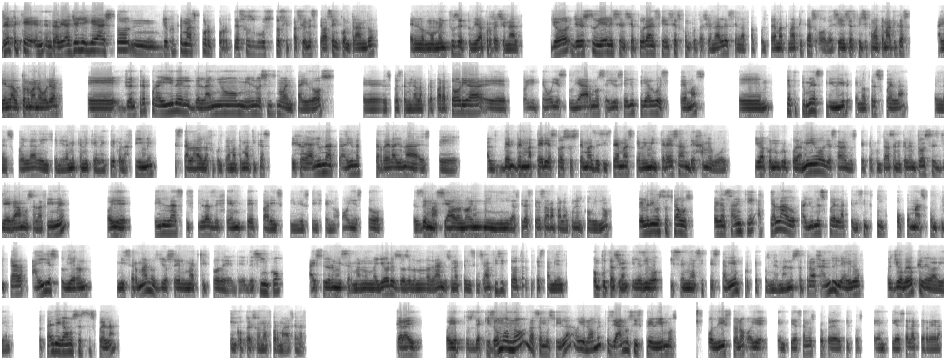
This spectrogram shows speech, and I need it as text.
Pues fíjate que en, realidad yo llegué a esto, mm, yo creo que más por, por esos gustos y pasiones que vas encontrando en los momentos de tu vida profesional. Yo, yo estudié licenciatura en ciencias computacionales en la Facultad de Matemáticas o de Ciencias Físico-Matemáticas, ahí en la Autónoma de Nuevo León. Eh, yo entré por ahí del, del año 1992, eh, después de terminar la preparatoria. Eh, oye, ¿qué voy a estudiar? No sé, yo decía, yo quería algo de sistemas. fíjate que me iba a escribir en otra escuela en la Escuela de Ingeniería Mecánica Eléctrica, la FIME, está al lado de la Facultad de Matemáticas. Dije, hay una, hay una carrera, hay una, este, ven, ven materias, todos esos temas de sistemas que a mí me interesan, déjame voy. Iba con un grupo de amigos, ya sabes, los que te juntabas en aquel entonces, llegamos a la FIME. Oye, filas y filas de gente para inscribirse. Dije, no, oye, esto es demasiado, ¿no? Ni, ni, las filas que ves ahora para la con el COVID, ¿no? Yo le digo a estos chavos, oigan, ¿saben qué? Aquí al lado hay una escuela que dicen que es un poco más complicada. Ahí estuvieron mis hermanos, yo soy el más chico de, de, cinco, ahí estuvieron mis hermanos mayores, dos de los más grandes, una que es licenciada en física otra que es también computación, y les digo, y se me hace que está bien, porque pues mi hermano está trabajando y le ha ido, pues yo veo que le va bien. Total, llegamos a esta escuela, cinco personas formadas en la caray, oye, pues de aquí somos, ¿no? No hacemos fila, oye, no, hombre, pues ya nos inscribimos, pues listo, ¿no? Oye, empiezan los propedéuticos, empieza la carrera.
